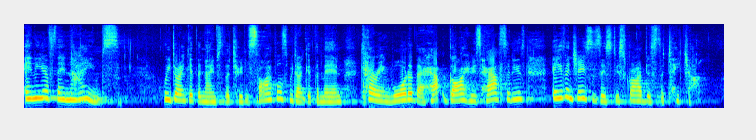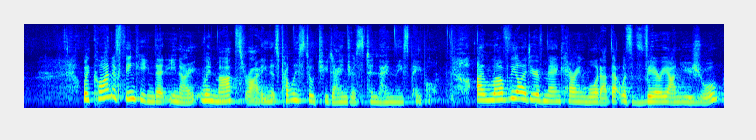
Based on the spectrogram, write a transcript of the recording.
any of their names. We don't get the names of the two disciples. We don't get the man carrying water, the guy whose house it is. Even Jesus is described as the teacher. We're kind of thinking that, you know, when Mark's writing, it's probably still too dangerous to name these people. I love the idea of man carrying water. That was very unusual.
